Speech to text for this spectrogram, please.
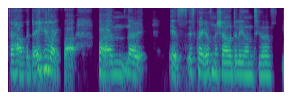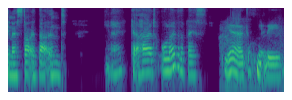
to have a day like that. But um, no, it's it's great of Michelle De Leon to have, you know, started that and, you know, get heard all over the place. Yeah, definitely.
